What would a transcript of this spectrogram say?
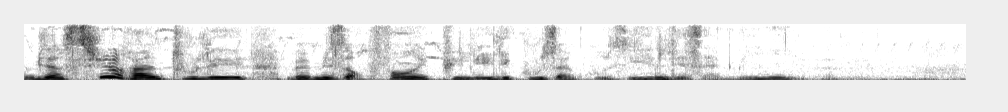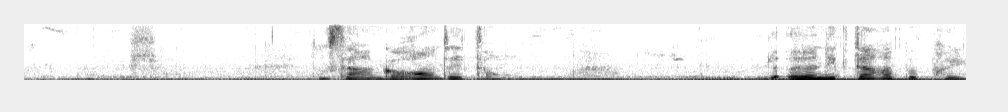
bien sûr, hein, tous les ben, mes enfants et puis les, cousins, cousines, les amis. Donc c'est un grand étang. Un hectare à peu près.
